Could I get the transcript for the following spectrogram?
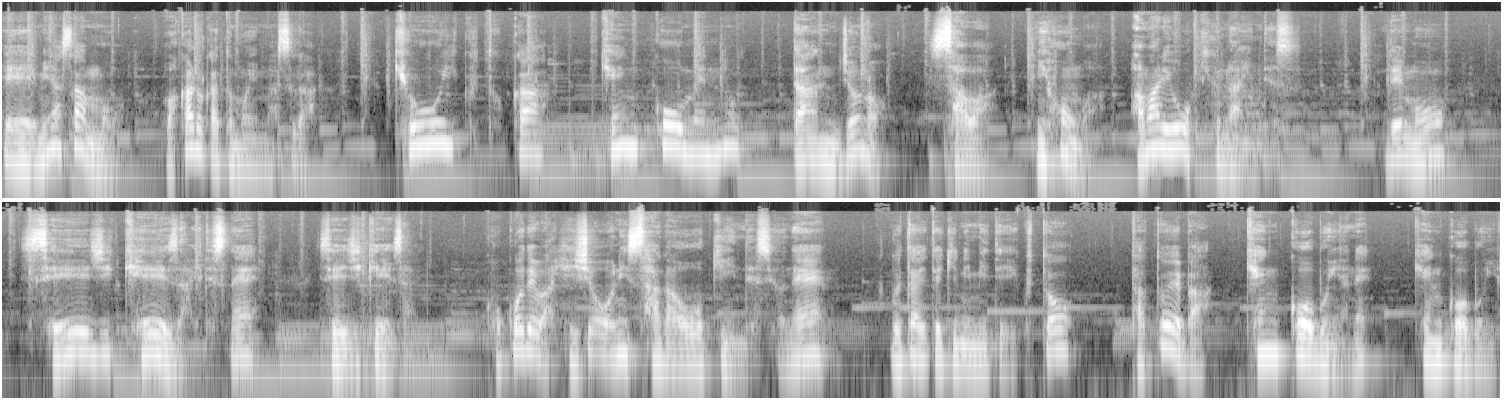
えー、皆さんもわかるかと思いますが教育とか健康面の男女の差は日本はあまり大きくないんです。でも政治経済ですね。政治経済。ここでは非常に差が大きいんですよね。具体的に見ていくと例えば健康分野ね。健康分野。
